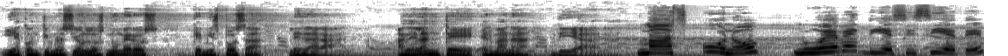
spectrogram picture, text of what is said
y a continuación los números que mi esposa le dará. Adelante, hermana Diana. Más 1 917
